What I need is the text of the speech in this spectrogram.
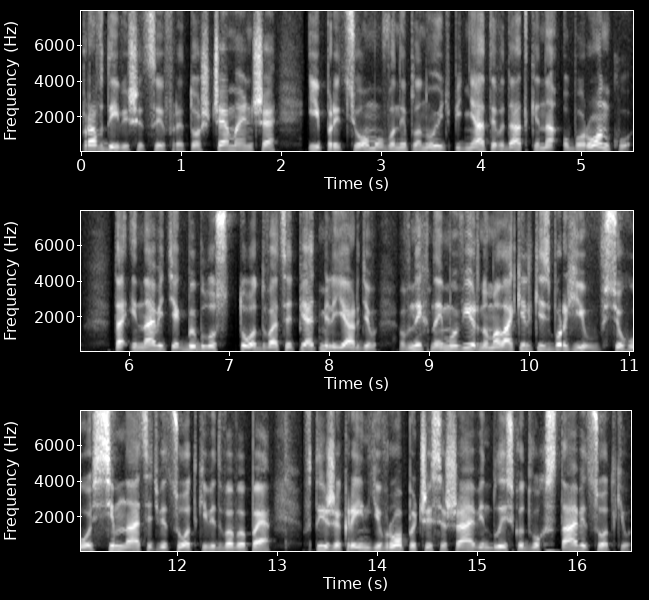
правдивіші цифри, то ще менше, і при цьому вони планують підняти видатки на оборонку. Та і навіть якби було 125 мільярдів, в них неймовірно мала кількість боргів, всього 17% від ВВП. В тих же країн Європи чи США він близько 200%,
